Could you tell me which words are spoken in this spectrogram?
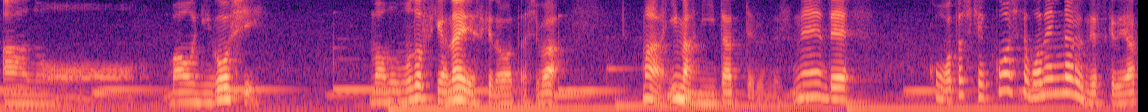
あの場を濁し。まあもう戻す気がないですけど私は。まあ今に至ってるんですね。でこう私結婚して5年になるんですけどやっ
